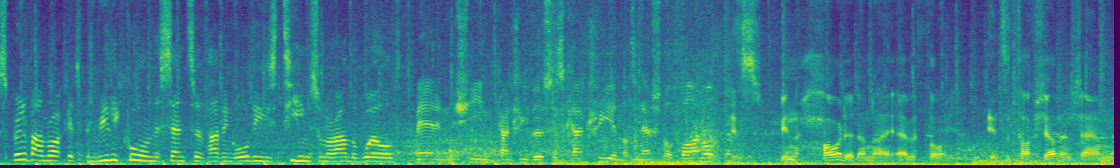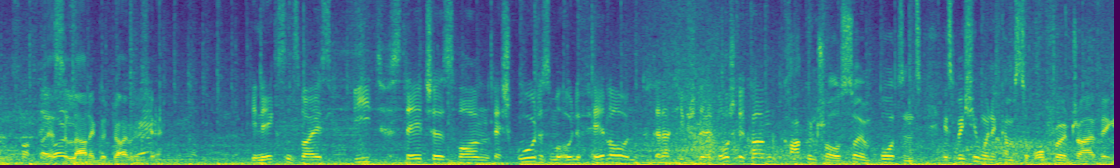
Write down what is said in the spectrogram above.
Spirit of Amarok, it's been really cool in the sense of having all these teams from around the world. Man and machine, country versus country in the international final. It's been harder than I ever thought. It's a tough challenge and there's a lot of good drivers here. Die nächsten zwei Speed-Stages waren recht gut, da sind wir ohne Fehler und relativ schnell durchgekommen. Car control is so important, especially when it comes to off-road driving.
